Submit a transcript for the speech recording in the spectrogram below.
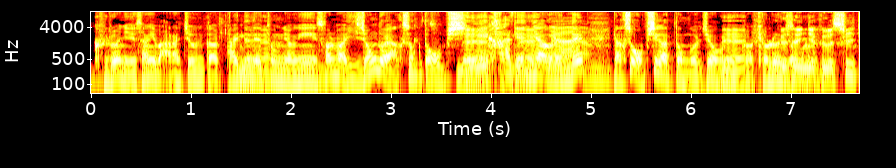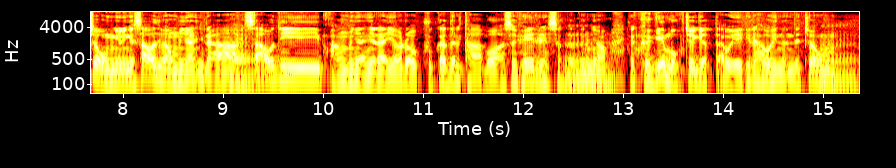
그런 예상이 많았죠. 그러니까 바이든 네. 대통령이 설마 이 정도 약속도 없이 네. 갔겠냐 네. 그랬는데 음. 약속 없이 갔던 거죠. 그러니까 네. 결론적으로. 그래서 이제 그거 슬쩍 옮기는 게 사우디 방문이 아니라 네. 사우디 방문이 아니라 여러 국가들 다 모아서 회의를 음. 했었거든요. 그러니까 그게 목적이었다고 얘기를 하고 있는데 조금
